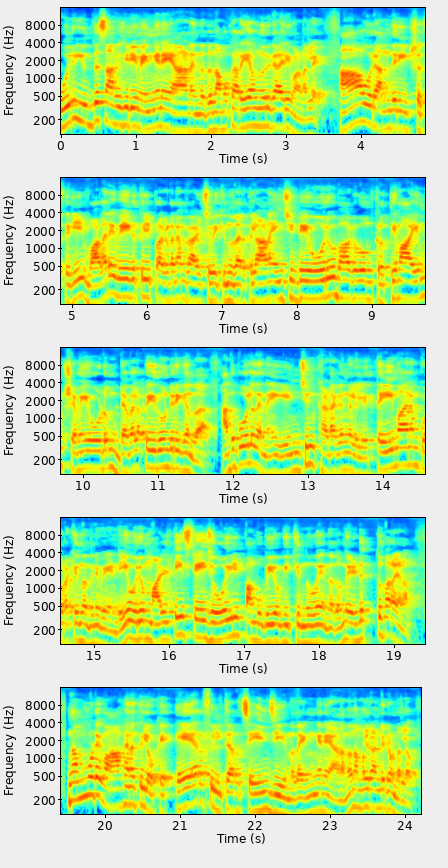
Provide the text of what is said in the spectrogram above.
ഒരു യുദ്ധ സാഹചര്യം എങ്ങനെയാണെന്നത് നമുക്കറിയാവുന്ന ഒരു കാര്യമാണല്ലേ? ആ ഒരു അന്തരീക്ഷത്തിൽ വളരെ വേഗത്തിൽ പ്രകടനം കാഴ്ചവെക്കുന്ന തരത്തിലാണ് എഞ്ചിന്റെ ഓരോ ഭാഗവും കൃത്യമായും ക്ഷമയോടും ഡെവലപ്പ് ചെയ്തുകൊണ്ടിരിക്കുന്നത്. അതുപോലെ തന്നെ എഞ്ചിൻ ഘടകങ്ങളിൽ തേയ്മാനം കുറയ്ക്കുന്നതിന് വേണ്ടി ഒരു മൾട്ടി സ്റ്റേജ് ഓയിൽ പമ്പ് ഉപയോഗിക്കുന്നു എന്നതും എടുത്തു പറയണം. നമ്മുടെ വാഹനത്തിലൊക്കെ എയർ ഫിൽറ്റർ ചേഞ്ച് ചെയ്യുന്നത് എങ്ങനെയാണെന്ന് നമ്മൾ കണ്ടിട്ടുണ്ടല്ലോ.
